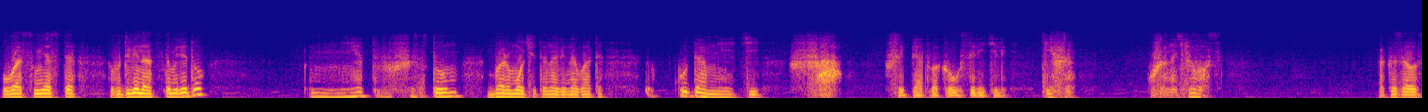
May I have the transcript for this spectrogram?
У вас место в двенадцатом ряду? Нет, в шестом, бормочет она виновата. Куда мне идти? Ша! Шипят вокруг зрители. Тише, уже началось. Оказалось,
